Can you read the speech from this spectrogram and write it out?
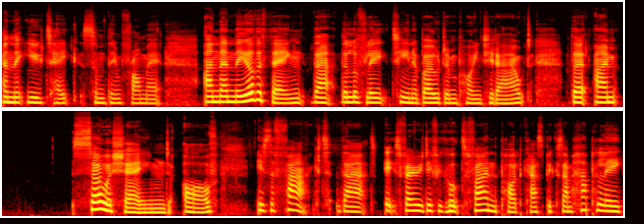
and that you take something from it. And then the other thing that the lovely Tina Bowden pointed out that I'm so ashamed of is the fact that it's very difficult to find the podcast because I'm happily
